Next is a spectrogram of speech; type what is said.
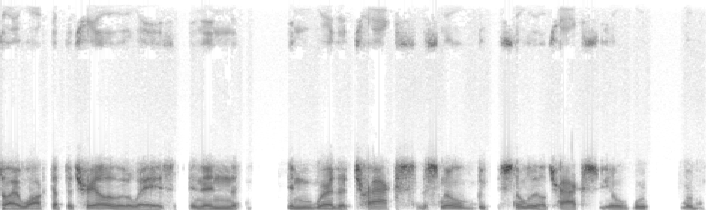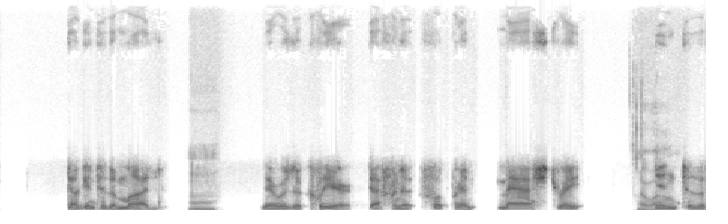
so I walked up the trail a little ways, and then in where the tracks, the snow snowmobile tracks, you know, were, were dug into the mud. Mm. There was a clear, definite footprint mashed right Oh, wow. into the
